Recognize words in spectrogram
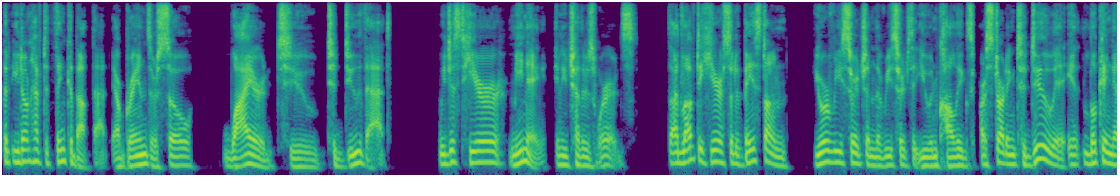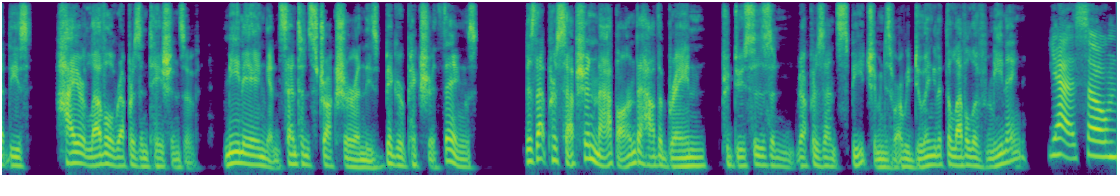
but you don't have to think about that. Our brains are so wired to, to do that we just hear meaning in each other's words. So I'd love to hear, sort of based on your research and the research that you and colleagues are starting to do, it, looking at these higher level representations of meaning and sentence structure and these bigger picture things. Does that perception map on to how the brain produces and represents speech? I mean, is, are we doing it at the level of meaning? Yeah, so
